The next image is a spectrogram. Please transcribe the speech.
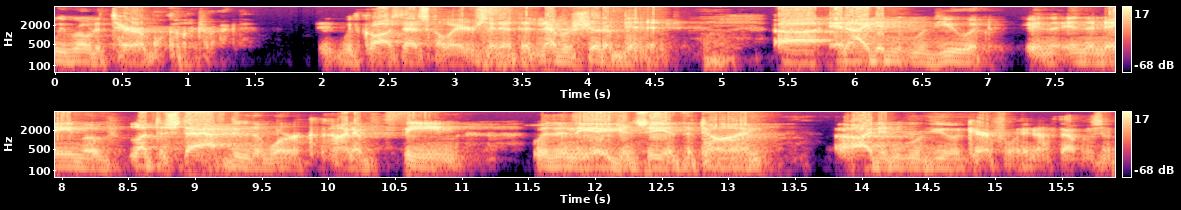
we wrote a terrible contract with cost escalators in it that never should have been in it. Uh, and I didn't review it in, the- in the name of let the staff do the work kind of theme within the agency at the time. Uh, I didn't review it carefully enough. That was uh,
